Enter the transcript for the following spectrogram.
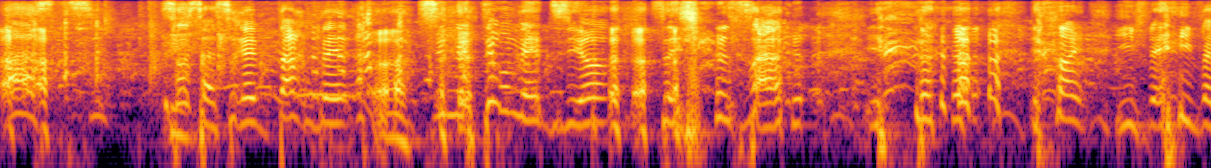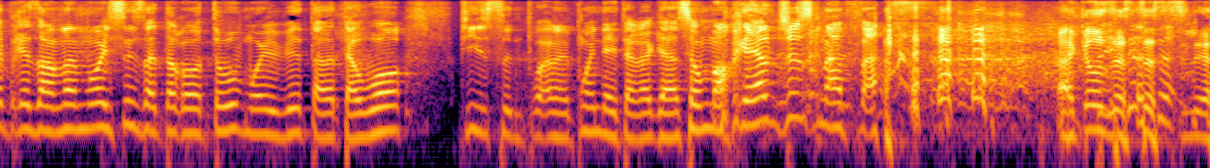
Ah, c'est- ça, ça serait parfait. Si Météo Média, c'est juste ça. il, fait, il fait présentement moins 6 à Toronto, moins 8 à Ottawa. Puis c'est un point d'interrogation. Montréal, juste ma face. À cause de ce style-là.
